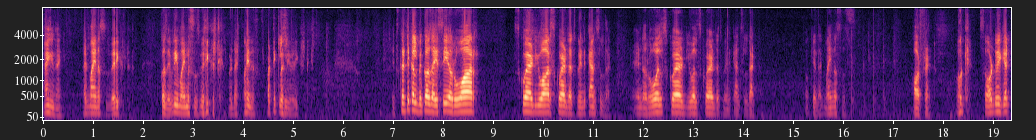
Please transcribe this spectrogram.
Thank you, thank you. That minus is very critical because every minus is very critical, but that minus is particularly very critical. It is critical because I see a rho r squared u r squared that is going to cancel that and a rho l squared u l squared that is going to cancel that. Okay, that minus is our friend. Okay, so what do we get?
